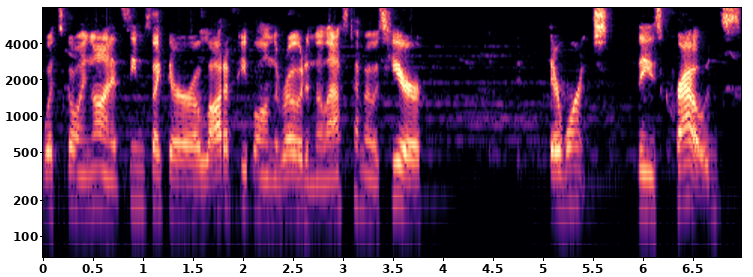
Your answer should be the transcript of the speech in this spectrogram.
what's going on? It seems like there are a lot of people on the road, and the last time I was here, there weren't these crowds.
